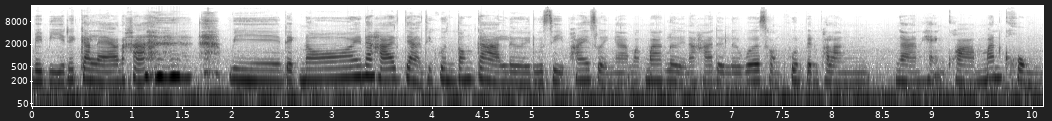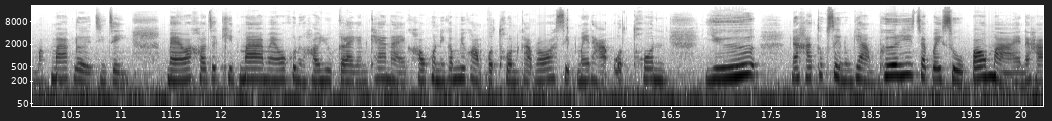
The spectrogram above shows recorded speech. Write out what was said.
เบบีด้วยกันแล้วนะคะ มีเด็กน้อยนะคะ อย่างที่คุณต้องการเลยดูสีไพ่สวยงามมาก ๆ เลยนะคะ The Lovers ของคุณเป็นพลังงานแห่งความมั่นคงมาก ๆ เลยจริง ๆ แม้ว่าเขาจะคิดมากแม้ว่าคุณกับเขาอยู่ไกลกันแค่ไหน เขาคนนี้ก็มีความอดทนค่ะเพราะว่าสิบไม้เท้าอดทน ยื้อนะคะ ทุกสิ่งทุกอย่างเพื่อที่จะไปสู่เป้าหมายนะคะ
